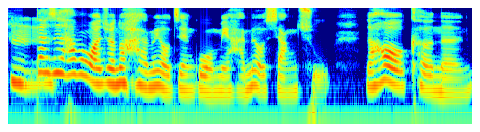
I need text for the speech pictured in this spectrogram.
嗯，但是他们完全都还没有见过面，还没有相处，然后可能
